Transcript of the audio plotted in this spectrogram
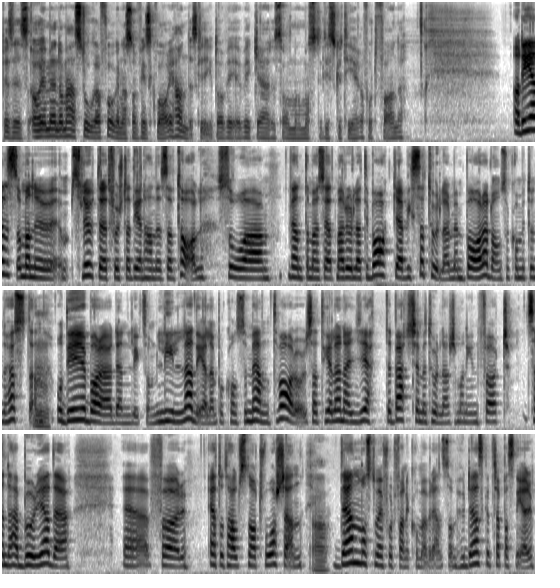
Precis, men de här stora frågorna som finns kvar i handelskriget, då, vilka är det som man måste diskutera fortfarande? Ja, dels om man nu sluter ett första delhandelsavtal så väntar man sig att man rullar tillbaka vissa tullar men bara de som kommit under hösten. Mm. Och det är ju bara den liksom lilla delen på konsumentvaror så att hela den här jättebatchen med tullar som man infört sen det här började eh, för ett och ett halvt, snart två år sedan. Ja. Den måste man fortfarande komma överens om hur den ska trappas ner.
